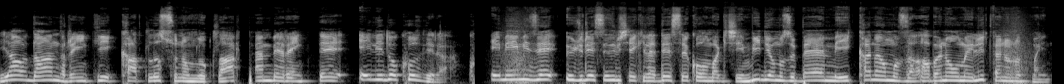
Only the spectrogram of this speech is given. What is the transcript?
Lavdan renkli katlı sunumluklar pembe renkte 59 lira. Emeğimize ücretsiz bir şekilde destek olmak için videomuzu beğenmeyi, kanalımıza abone olmayı lütfen unutmayın.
